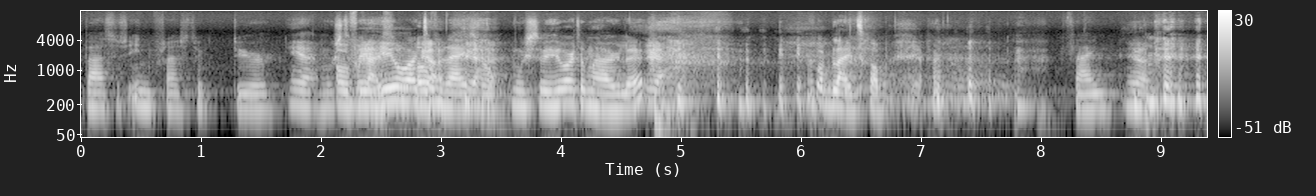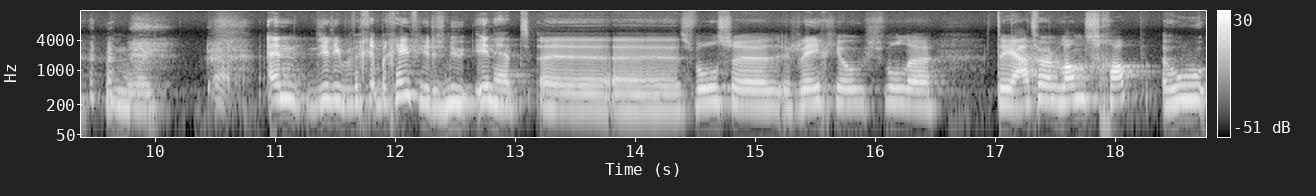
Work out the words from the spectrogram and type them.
basisinfrastructuur. Ja, moesten we heel hard, ja. om, ja. moesten we heel hard om huilen. Ja. Van blijdschap. Ja. Fijn. Ja. Mooi. Ja. En jullie begeven je dus nu in het uh, uh, Zwolse regio, Zwolle theaterlandschap. Hoe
